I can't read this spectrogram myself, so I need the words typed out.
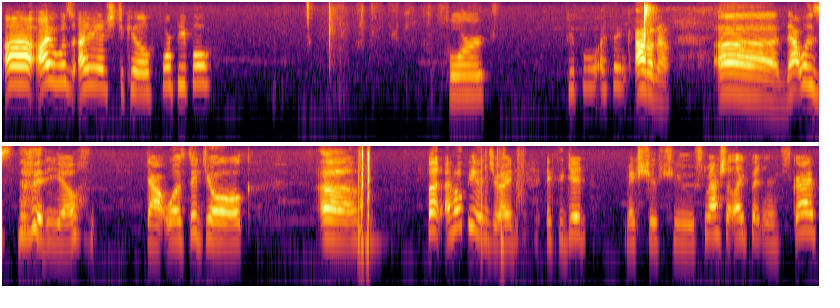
uh, I was, I managed to kill four people. Four people, I think? I don't know. Uh, that was the video. that was the joke. Um, but I hope you enjoyed. If you did, make sure to smash that like button and subscribe.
